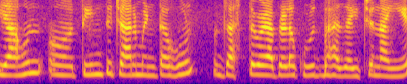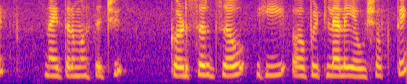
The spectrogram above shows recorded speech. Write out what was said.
याहून तीन ते चार मिनटाहून जास्त वेळ आपल्याला कुळीत भाजायचे नाही आहेत नाहीतर मग त्याची कडसर चव ही पिठल्याला येऊ शकते.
